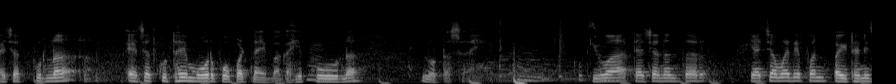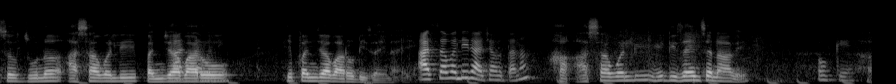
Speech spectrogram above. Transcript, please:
याच्यात पूर्ण याच्यात कुठेही मोर पोपट नाही बघा ही पूर्ण लोटस आहे. किंवा त्याच्यानंतर याच्यामध्ये पण पैठणीचं जुनं आसावली पंजाबारो हे पंजाबारो डिझाईन आहे. आसावली राजा होता ना? हा आसावली हे डिझाईनचं नाव आहे. ओके. हा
